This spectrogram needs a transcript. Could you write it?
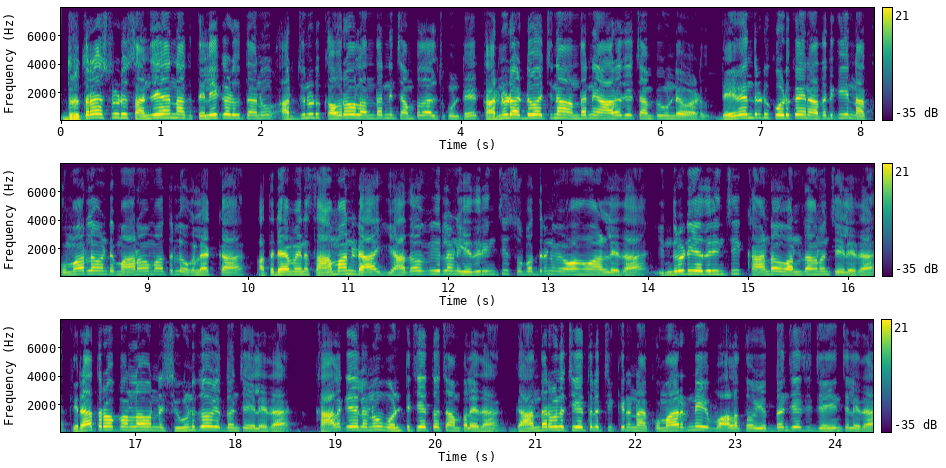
ధృతరాష్ట్రుడు సంజయ నాకు తెలియక అడుగుతాను అర్జునుడు కౌరవులందరినీ చంపదలుచుకుంటే కర్ణుడు అడ్డు వచ్చినా అందరినీ ఆ రోజే చంపి ఉండేవాడు. దేవేంద్రుడు కొడుకైన అతడికి నా కుమారుల వంటి మానవ మాతృలు ఒక లెక్క. అతడేమైనా సామాన్యుడా? యాదవ వీరులను ఎదిరించి సుభద్రని వివాహం ఆడలేదా? ఇంద్రుడిని ఎదిరించి కాండవ వనదహనం చేయలేదా? కిరాత రూపంలో ఉన్న శివునితో యుద్ధం చేయలేదా? కాలకేయులను ఒంటి చేత్తో చంపలేదా? గాంధర్వుల చేతిలో చిక్కిన నా కుమారుడిని వాళ్ళతో యుద్ధం చేసి జయించలేదా?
